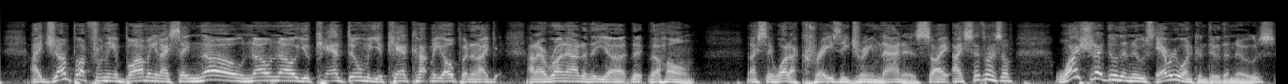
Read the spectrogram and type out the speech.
I jump up from the embalming and I say, no, no, no, you can't do me. You can't cut me open. And I, and I run out of the, uh, the, the home. And I say, what a crazy dream that is. So I, I said to myself, why should I do the news? Everyone can do the news.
